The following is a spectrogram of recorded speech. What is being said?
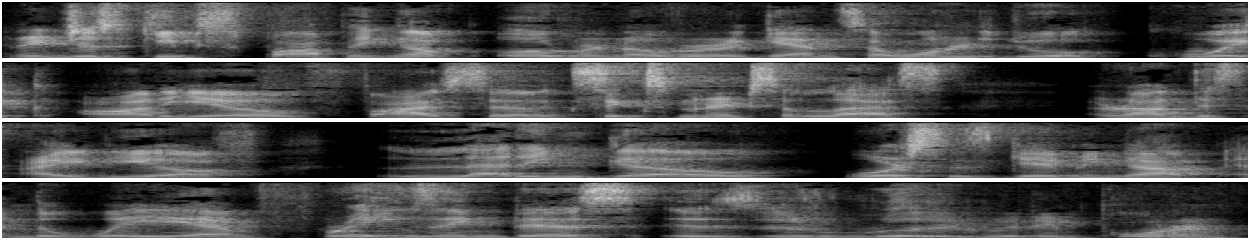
and it just keeps popping up over and over again. So i wanted to do a quick audio five six minutes or less around this idea of letting go versus giving up. And the way I'm phrasing this is, really, really important.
